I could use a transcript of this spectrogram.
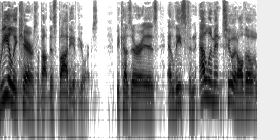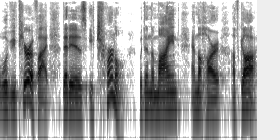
really cares about this body of yours because there is at least an element to it, although it will be purified, that is eternal within the mind and the heart of God.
